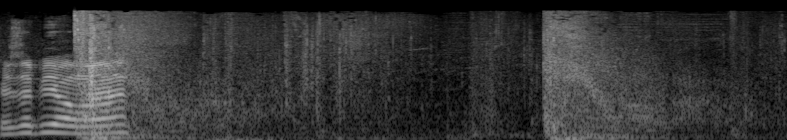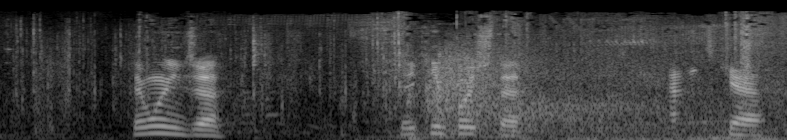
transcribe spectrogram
بذار بیا با من بمون اینجا. یکی این پشته کرد.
